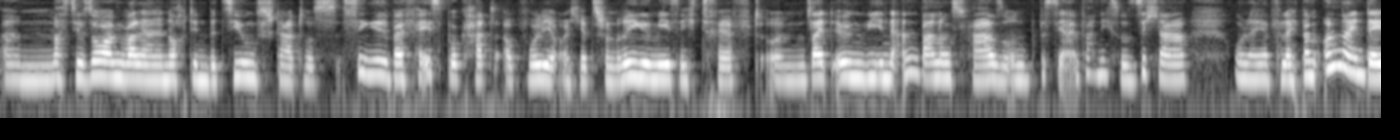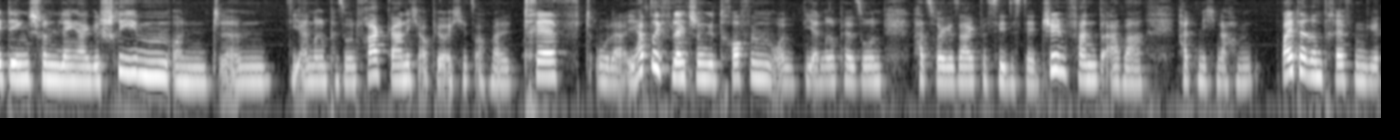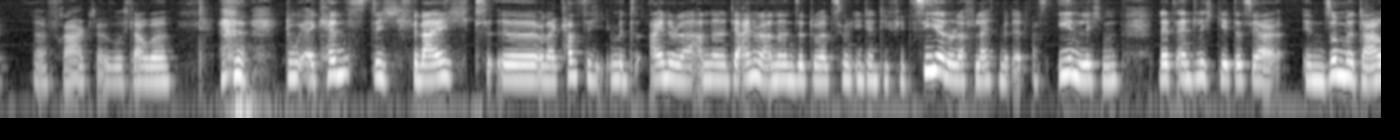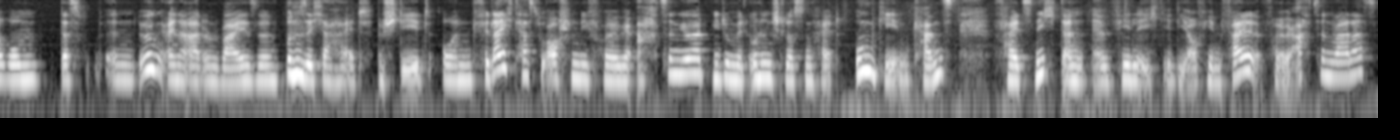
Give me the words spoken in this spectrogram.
ähm, machst dir Sorgen, weil er noch den Beziehungsstatus Single bei Facebook hat, obwohl ihr euch jetzt schon regelmäßig trefft. Ähm, seid irgendwie in der Anbahnungsphase und bist dir einfach nicht so sicher. Oder ihr habt vielleicht beim Online-Dating schon länger geschrieben und ähm, die andere Person fragt gar nicht, ob ihr euch jetzt auch mal trefft. Oder ihr habt euch vielleicht schon getroffen und die andere Person hat zwar gesagt, dass sie das Date schön fand, aber hat nicht nach einem weiteren Treffen ge äh, fragt. Also ich glaube, du erkennst dich vielleicht äh, oder kannst dich mit ein oder andere, der einen oder anderen Situation identifizieren oder vielleicht mit etwas Ähnlichem. Letztendlich geht es ja in Summe darum, dass in irgendeiner Art und Weise Unsicherheit besteht. Und vielleicht hast du auch schon die Folge 18 gehört, wie du mit Unentschlossenheit umgehen kannst. Falls nicht, dann empfehle ich dir die auf jeden Fall. Folge 18 war das.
